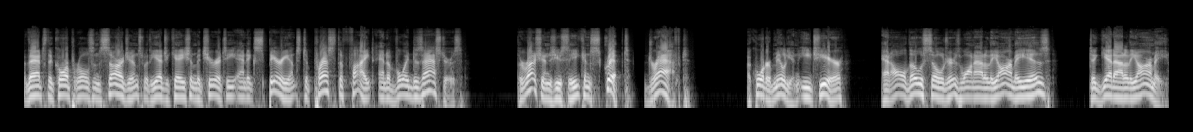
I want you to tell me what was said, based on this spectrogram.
That's the corporals and sergeants with the education, maturity, and experience to press the fight and avoid disasters. The Russians, you see, can script, draft a quarter million each year, and all those soldiers want out of the Army is to get out of the Army.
